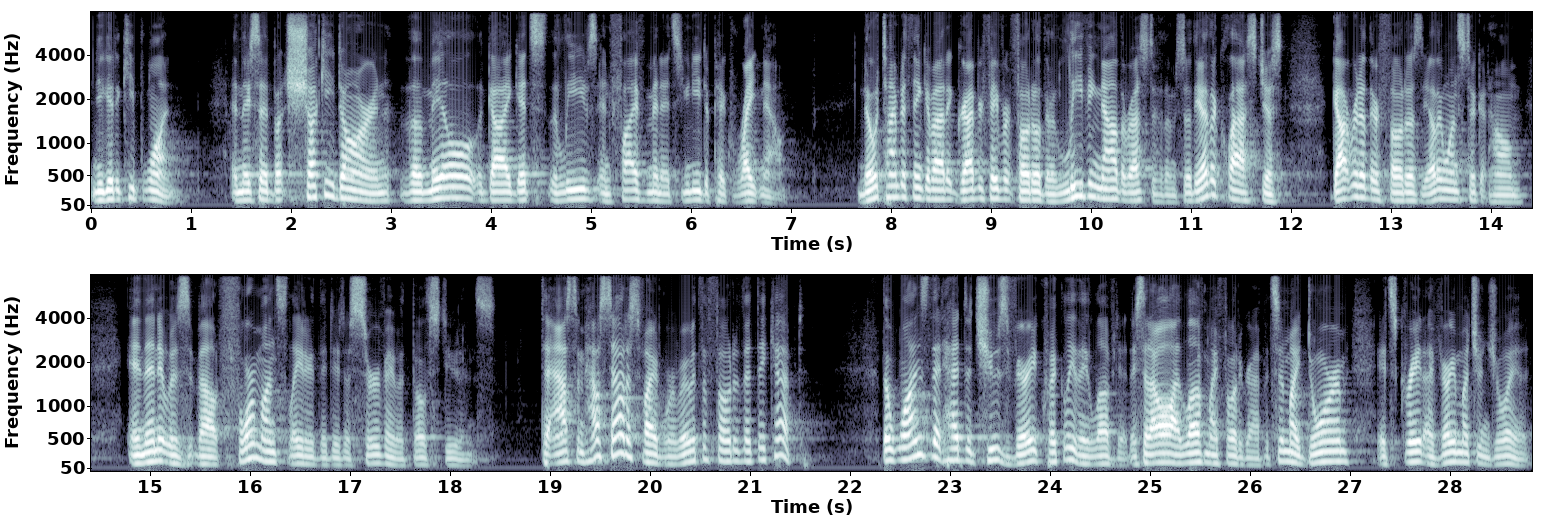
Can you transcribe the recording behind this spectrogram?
and you get to keep one. And they said, But shucky darn, the mail guy gets the leaves in five minutes. You need to pick right now. No time to think about it. Grab your favorite photo. They're leaving now, the rest of them. So the other class just got rid of their photos. The other ones took it home. And then it was about four months later, they did a survey with both students to ask them how satisfied were they with the photo that they kept. The ones that had to choose very quickly, they loved it. They said, Oh, I love my photograph. It's in my dorm. It's great. I very much enjoy it.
